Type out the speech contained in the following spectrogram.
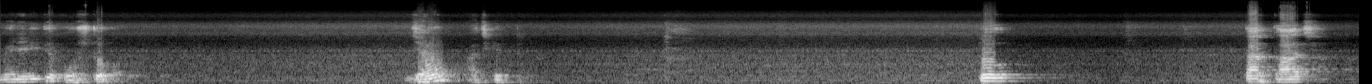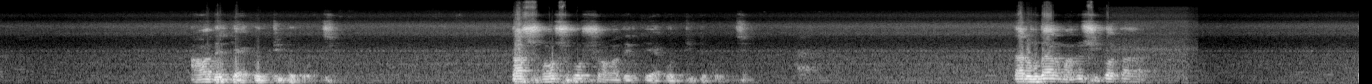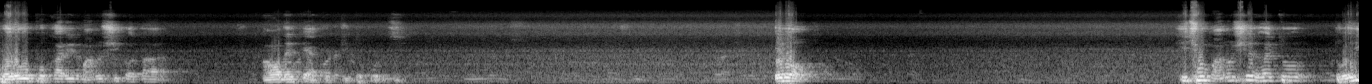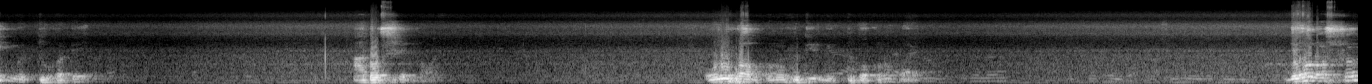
মেনে নিতে কষ্ট হয় যেমন আজকের তো তার কাজ আমাদেরকে একত্রিত করছে। তার সংস্পর্শ আমাদেরকে একত্রিত করছে। তার উদার মানসিকতা, পরোপকারীর মানসিকতা আমাদেরকে একত্রিত করেছে। এবং কিছু মানুষের হয়তো দৈহিক মৃত্যু ঘটে, আদর্শের অনুভব, অনুভূতির মৃত্যু কখনো হয় দেহ নশ্বর,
